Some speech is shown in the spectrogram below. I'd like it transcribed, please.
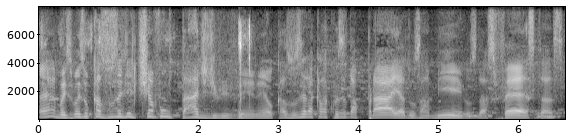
É, mas, mas o Cazuza ele tinha vontade de viver, né? O Cazuza era aquela coisa da praia, dos amigos, das festas.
